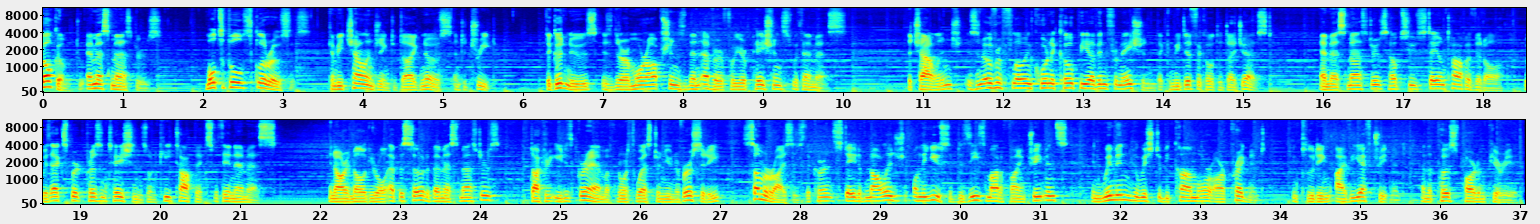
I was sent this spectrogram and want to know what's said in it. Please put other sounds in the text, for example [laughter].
Welcome to MS Masters. Multiple sclerosis can be challenging to diagnose and to treat. The good news is there are more options than ever for your patients with MS. The challenge is an overflowing cornucopia of information that can be difficult to digest. MS Masters helps you stay on top of it all with expert presentations on key topics within MS. In our inaugural episode of MS Masters, Dr. Edith Graham of Northwestern University summarizes the current state of knowledge on the use of disease modifying treatments in women who wish to become or are pregnant, including IVF treatment and the postpartum period.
